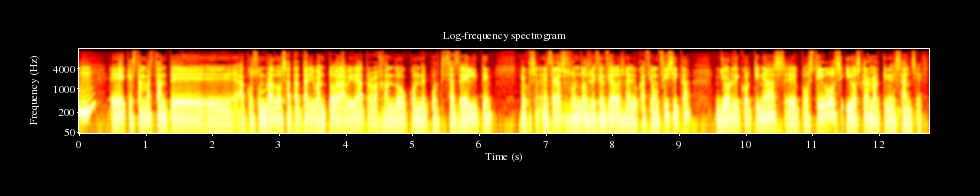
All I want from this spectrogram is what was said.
¿Mm? eh, que están bastante acostumbrados a tratar, llevan toda la vida trabajando con deportistas de élite. Pues, En este caso son dos licenciados en educación física, Jordi Cortinas Postigos y Óscar Martínez Sánchez.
